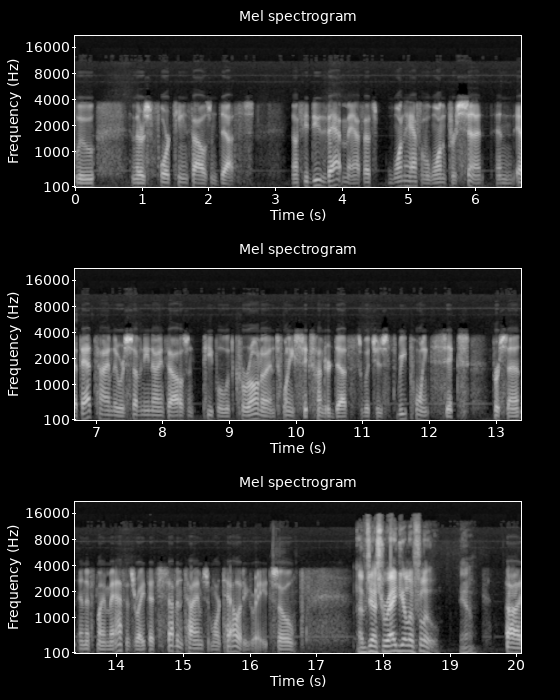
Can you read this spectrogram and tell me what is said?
flu, and there's 14,000 deaths. Now, if you do that math, that's one half of one percent. And at that time, there were 79,000 people with corona and 2,600 deaths, which is 3.6 percent. And if my math is right, that's seven times the mortality rate. So, of just regular flu, yeah. Uh,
